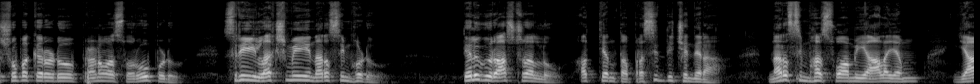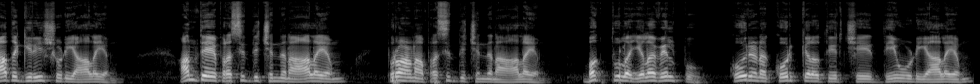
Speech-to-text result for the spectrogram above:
శుభకరుడు ప్రణవ స్వరూపుడు శ్రీ లక్ష్మీ నరసింహుడు. తెలుగు రాష్ట్రాల్లో అత్యంత ప్రసిద్ధి చెందిన నరసింహస్వామి ఆలయం యాదగిరీశుడి ఆలయం. అంతే ప్రసిద్ధి చెందిన ఆలయం పురాణ ప్రసిద్ధి చెందిన ఆలయం. భక్తుల ఇలవెల్పు కోరిన కోర్కెలు తీర్చే దేవుడి ఆలయం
